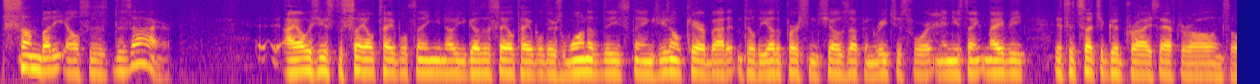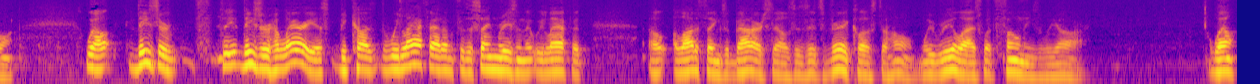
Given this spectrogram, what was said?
somebody else's desire. I always use the sale table thing. You know, you go to the sale table, there's one of these things, you don't care about it until the other person shows up and reaches for it, and then you think maybe it's at such a good price after all, and so on. Well, these are these are hilarious because we laugh at them for the same reason that we laugh at a, a lot of things about ourselves. Is it's very close to home. We realize what phonies we are. Well,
